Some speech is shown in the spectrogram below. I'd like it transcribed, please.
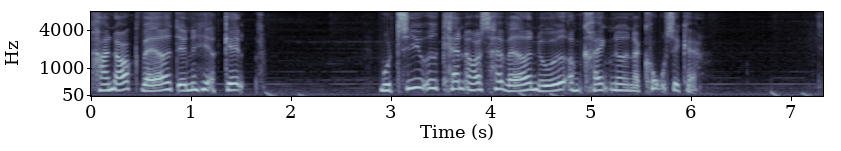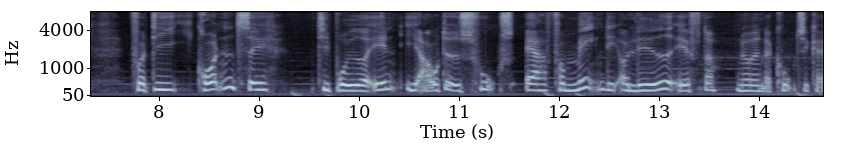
har nok været denne her gæld. Motivet kan også have været noget omkring noget narkotika. Fordi grunden til, de bryder ind i afdødes hus, er formentlig at lede efter noget narkotika.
